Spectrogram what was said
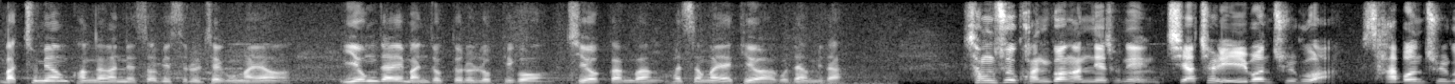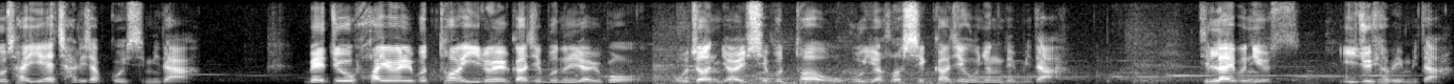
맞춤형 관광 안내 서비스를 제공하여 이용자의 만족도를 높이고 지역 관광 활성화에 기여하고자 합니다. 성수 관광 안내소는 지하철 1번 출구와 4번 출구 사이에 자리 잡고 있습니다. 매주 화요일부터 일요일까지 문을 열고 오전 10시부터 오후 6시까지 운영됩니다. 딜라이브 뉴스 이주협입니다.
